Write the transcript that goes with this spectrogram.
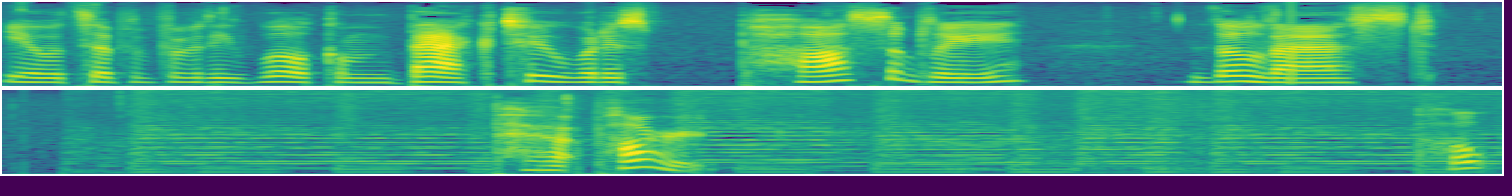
Yo, what's up everybody? Welcome back to what is possibly the last pa part. Hope-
